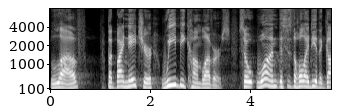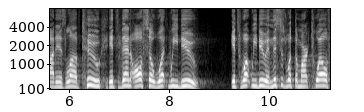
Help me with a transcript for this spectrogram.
love, but by nature, we become lovers. So, one, this is the whole idea that God is love. Two, it's then also what we do. It's what we do. And this is what the Mark 12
